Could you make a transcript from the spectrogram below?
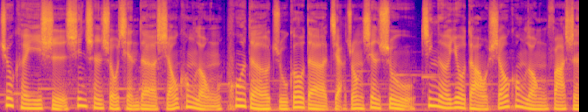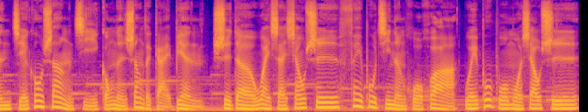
就可以使性成熟前的小恐龙获得足够的甲状腺素，进而诱导小恐龙发生结构上及功能上的改变，使得外鳃消失。肺部机能活化，尾部薄膜消失，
